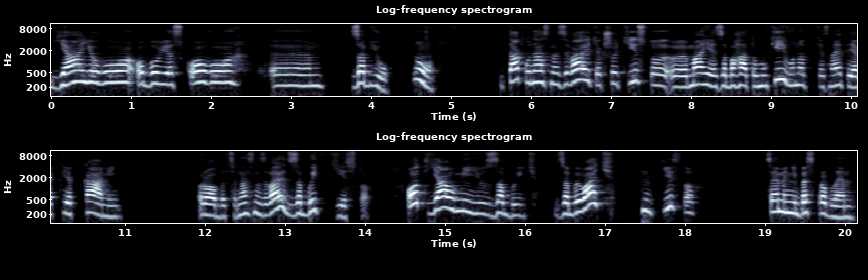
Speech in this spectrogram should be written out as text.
Я його обов'язково е, заб'ю. Ну, так у нас називають, якщо тісто е, має забагато муки, і воно таке, знаєте, як, як камінь робиться. Нас називають забить тісто. От я вмію забити. Забивати тісто це мені без проблем.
